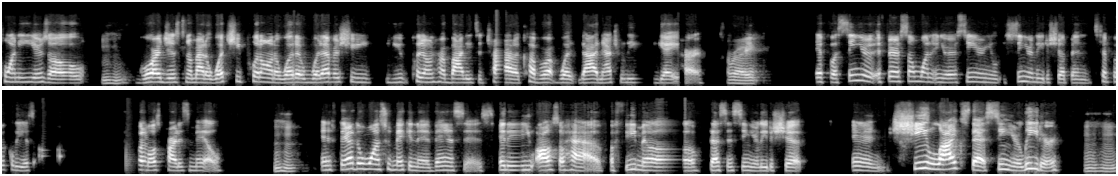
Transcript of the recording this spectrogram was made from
20 years old mm-hmm. gorgeous no matter what she put on or whatever whatever she you put on her body to try to cover up what god naturally gave her right if a senior if there's someone in your senior senior leadership and typically it's for the most part is male mm-hmm. And if they're the ones who making the advances and then you also have a female that's in senior leadership and she likes that senior leader mm-hmm.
